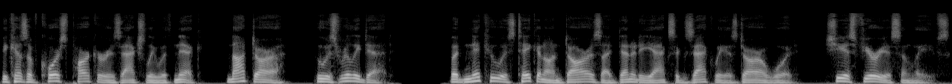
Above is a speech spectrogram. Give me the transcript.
because of course Parker is actually with Nick, not Dara, who is really dead. But Nick, who has taken on Dara's identity, acts exactly as Dara would, she is furious and leaves.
